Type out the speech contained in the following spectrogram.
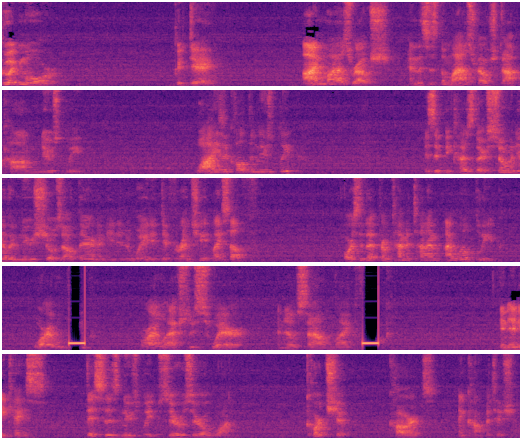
Good more. Good day. I'm Miles Roush, and this is the MilesRoush.com News Bleep. Why is it called the News Bleep? Is it because there's so many other news shows out there and I needed a way to differentiate myself? Or is it that from time to time I will bleep, or I will bleep, or I will actually swear and it'll sound like f***? In any case, this is News Bleep 001 Courtship, Cards, and Competition.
